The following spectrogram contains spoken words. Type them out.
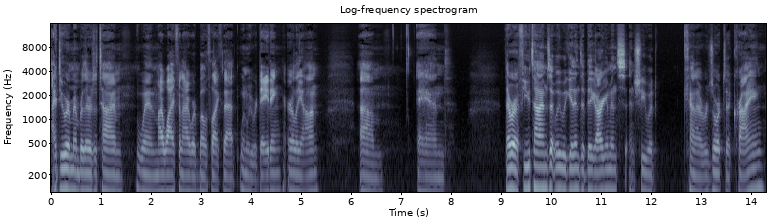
I do remember there was a time when my wife and I were both like that when we were dating early on. Um, and there were a few times that we would get into big arguments and she would kind of resort to crying.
